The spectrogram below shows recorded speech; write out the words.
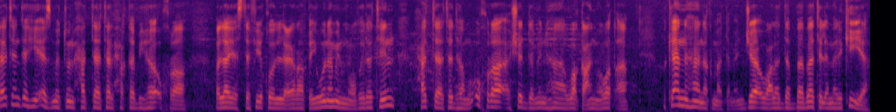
لا تنتهي أزمة حتى تلحق بها أخرى ولا يستفيق العراقيون من معضلة حتى تدهم أخرى أشد منها وقعا ووطأ. وكأنها نقمة من جاءوا على الدبابات الأمريكية.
